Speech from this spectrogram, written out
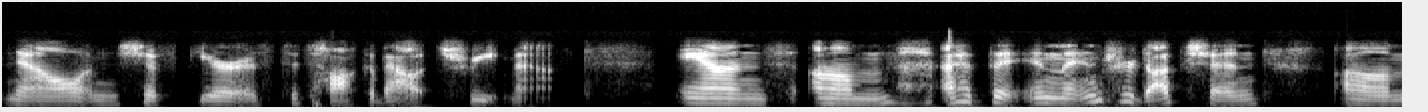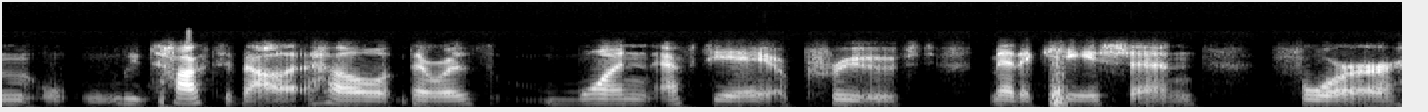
now and shift gears to talk about treatment. And um, at the in the introduction, um, we talked about how there was one FDA-approved medication for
